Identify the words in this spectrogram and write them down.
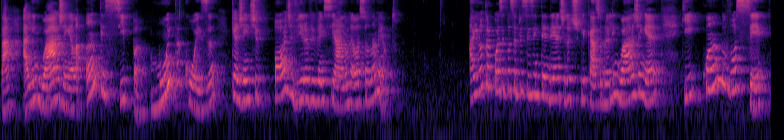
tá? A linguagem ela antecipa muita coisa que a gente pode vir a vivenciar no relacionamento. Aí outra coisa que você precisa entender antes de eu te explicar sobre a linguagem é que quando você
